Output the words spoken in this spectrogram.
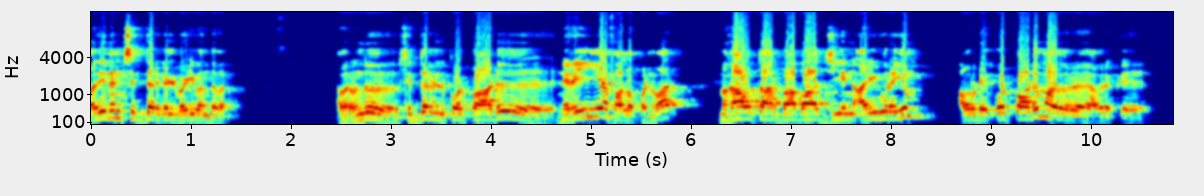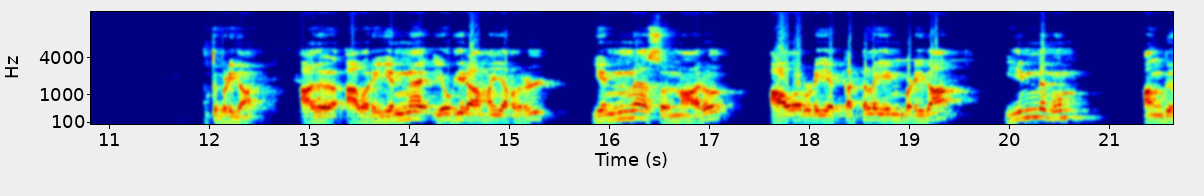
பதினெண் சித்தர்கள் வழிவந்தவர். அவர் வந்து சித்தர்கள் கோட்பாடு நிறைய ஃபாலோ பண்ணுவார். மகாவதார் பாபாஜியின் அறிவுரையும் அவருடைய கோட்பாடும் அவர் அவருக்கு மற்றபடி தான் அது அவர் என்ன யோகிராமையா அவர்கள் என்ன சொன்னாரோ அவருடைய கட்டளையின்படி தான் இன்னமும் அங்கு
